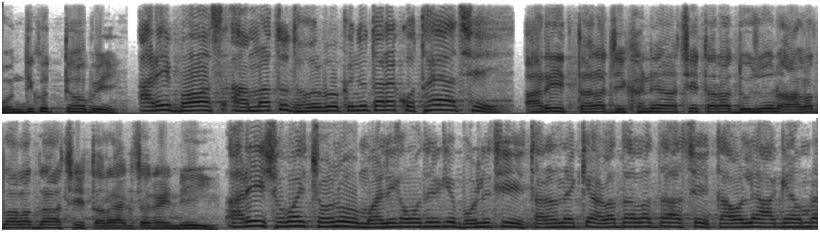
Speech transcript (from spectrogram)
বন্দি করতে হবে। আরে বস আমরা তো ধরবো কিন্তু তারা কোথায় আছে? আরে তারা যেখানে আছে তারা দুজন আলাদা আলাদা আছে তারা এক জায়গায় নেই। আরে সবাই চলো মালিক আমাদেরকে বলেছে তারা নাকি আলাদা আলাদা আছে তাহলে আগে আমরা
